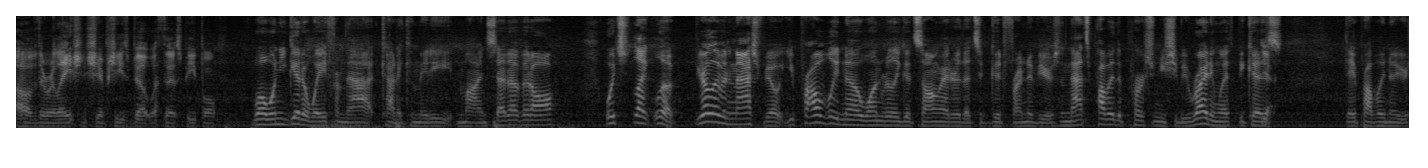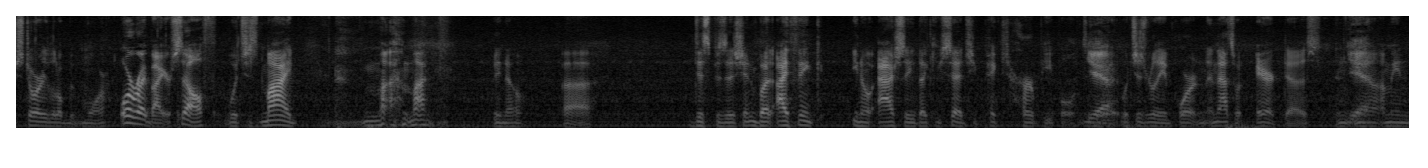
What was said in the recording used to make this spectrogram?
of the relationship she's built with those people. Well, when you get away from that kind of committee mindset of it all, which, like, look, you're living in Nashville, you probably know one really good songwriter that's a good friend of yours, and that's probably the person you should be writing with because they probably know your story a little bit more, or write by yourself, which is my, my, my you know, uh, disposition. But I think, you know, Ashley, like you said, she picked her people, Yeah. it, which is really important, and that's what Eric does. And you Yeah. know, I mean,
